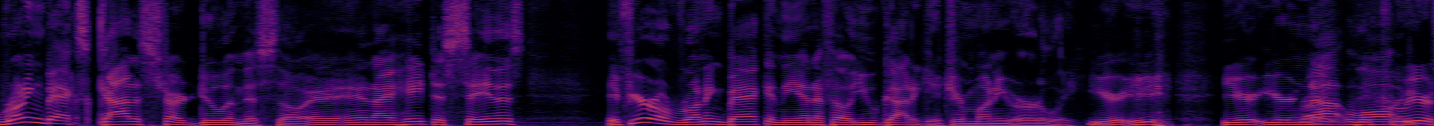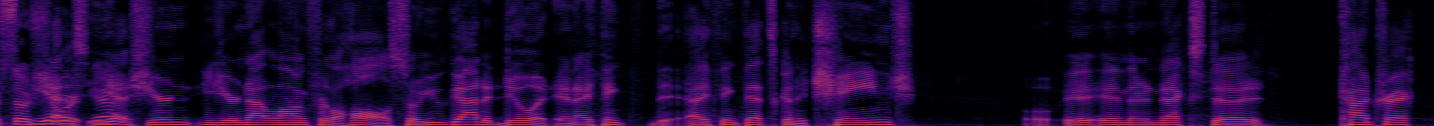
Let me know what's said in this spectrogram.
running backs got to start doing this though, and I hate to say this. If you're a running back in the NFL, you got to get your money early. You're you're you're not The long. career is so yes, short, yeah. Yes, you're you're not long for the haul, so you got to do it. And I think I think that's going to change in their next uh, contract.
